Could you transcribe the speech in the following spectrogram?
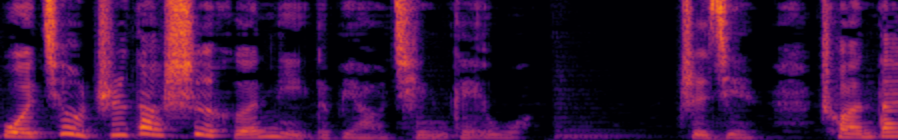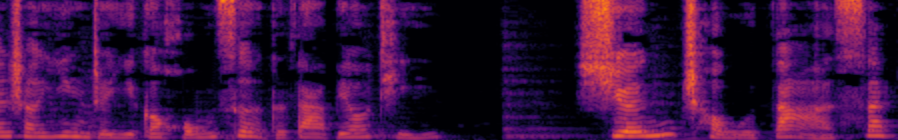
我就知道适合你的表情给我。只见传单上印着一个红色的大标题：“选丑大赛，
